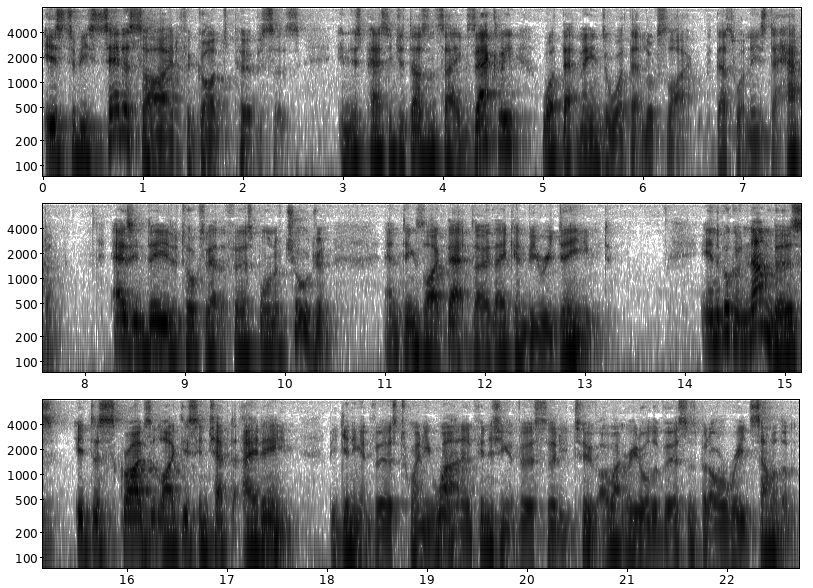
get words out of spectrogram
is to be set aside for God's purposes. In this passage, it doesn't say exactly what that means or what that looks like, but that's what needs to happen. As indeed it talks about the firstborn of children and things like that, though they can be redeemed. In the book of Numbers, it describes it like this in chapter 18 beginning at verse 21 and finishing at verse 32. I won't read all the verses, but I will read some of them.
